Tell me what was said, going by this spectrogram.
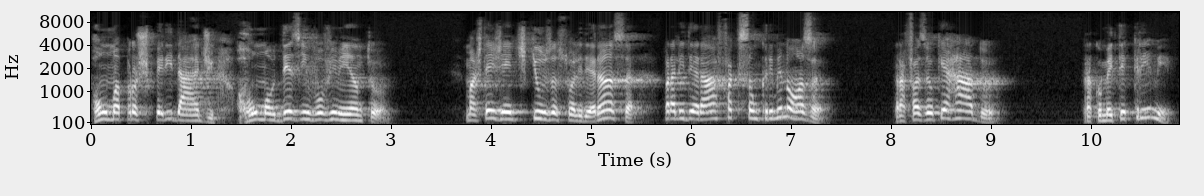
rumo à prosperidade, rumo ao desenvolvimento. Mas tem gente que usa a sua liderança para liderar a facção criminosa, para fazer o que é errado, para cometer crime.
